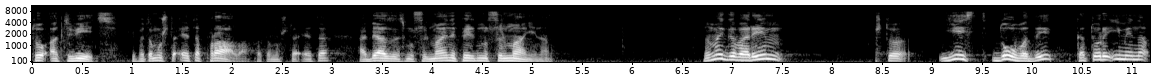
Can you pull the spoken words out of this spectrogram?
то ответь. И потому что это право, потому что это обязанность мусульманина перед мусульманином. Но мы говорим, что есть доводы, которые именно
